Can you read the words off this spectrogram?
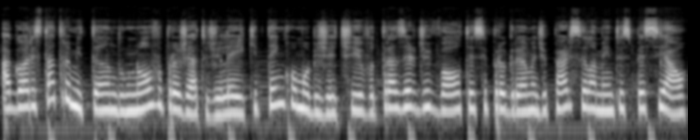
Agora está tramitando um novo projeto de lei que tem como objetivo trazer de volta esse programa de parcelamento especial.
